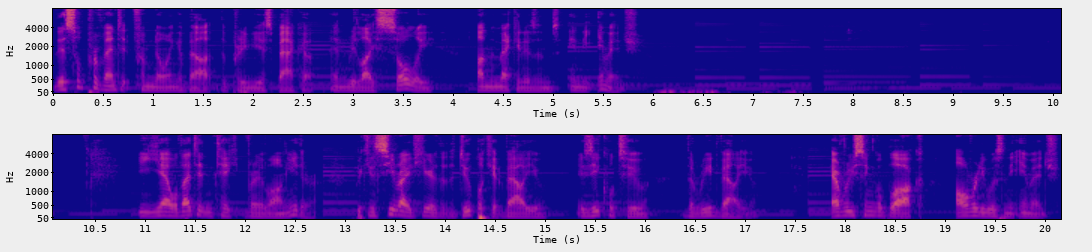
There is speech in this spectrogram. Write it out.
This will prevent it from knowing about the previous backup and rely solely on the mechanisms in the image. Yeah, well that didn't take very long either. We can see right here that the duplicate value is equal to the read value. Every single block already was in the image.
